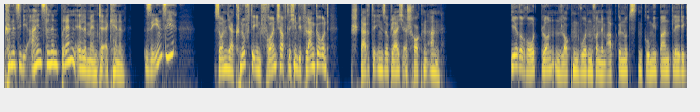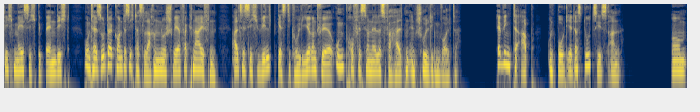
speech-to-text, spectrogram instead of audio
können Sie die einzelnen Brennelemente erkennen. Sehen Sie? Sonja knuffte ihn freundschaftlich in die Flanke und starrte ihn sogleich erschrocken an. Ihre rotblonden Locken wurden von dem abgenutzten Gummiband lediglich mäßig gebändigt, und Herr Sutter konnte sich das Lachen nur schwer verkneifen, als sie sich wild gestikulierend für ihr unprofessionelles Verhalten entschuldigen wollte. Er winkte ab und bot ihr das Duzis an. Um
